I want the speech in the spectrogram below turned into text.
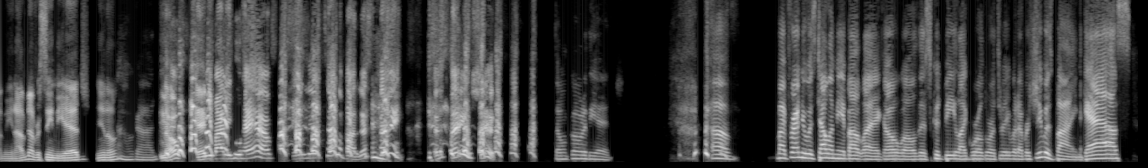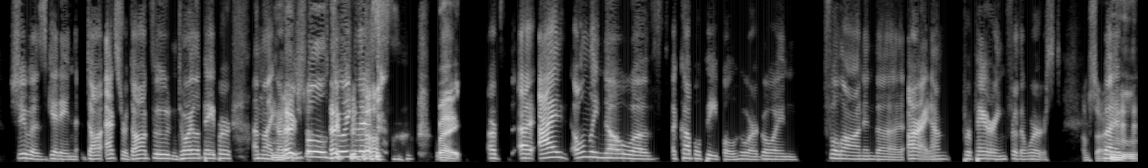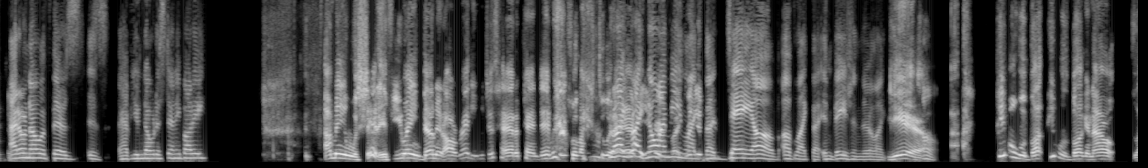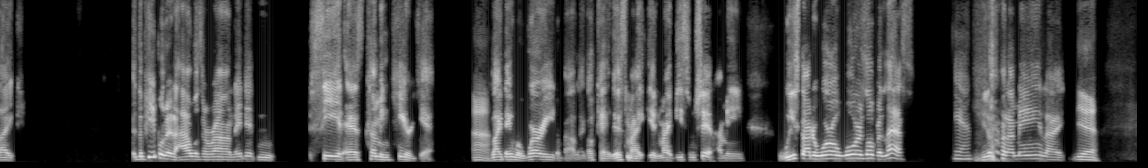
I mean i've never seen the edge you know Oh God. no, anybody who have and then tell about it. That's the thing. That's the thing. Shit. Don't go to the edge. Um, my friend who was telling me about like, oh well, this could be like World War Three, whatever. She was buying gas. She was getting do- extra dog food and toilet paper. I'm like, are Extra- people doing extra this? dog. Right. I, I only know of a couple people who are going full on in the. All right, I'm preparing for the worst. i'm sorry But- Mhm. I don't know if there's is. Have you noticed anybody? I mean, well, shit. If you ain't done it already, we just had a pandemic for like two and a half Right, right. No. I mean like, nigga, the day of of like the invasion. They're like, Yeah. oh, people were bu- people was bugging out like the people that I was around they didn't see it as coming here yet ah. Like they were worried about like okay this might it might be some shit. I mean we started world wars over less. Yeah, you know what I mean? Like yeah.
